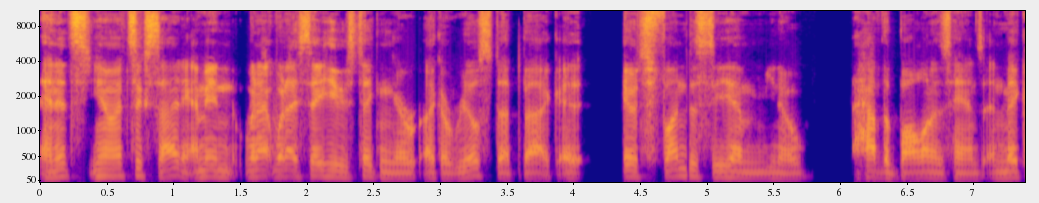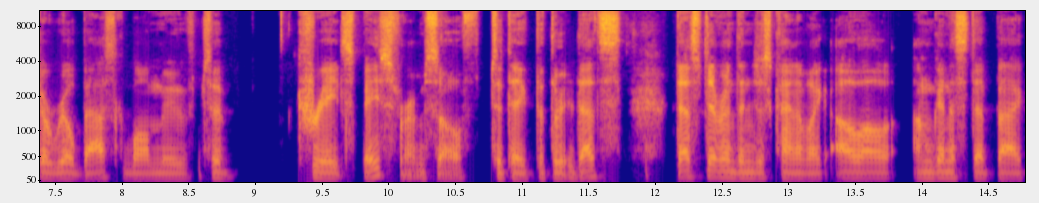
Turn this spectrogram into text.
and it's you know it's exciting. I mean, when I when I say he was taking a like a real step back, it, it was fun to see him you know have the ball in his hands and make a real basketball move to create space for himself to take the three. That's that's different than just kind of like oh well, I'm going to step back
